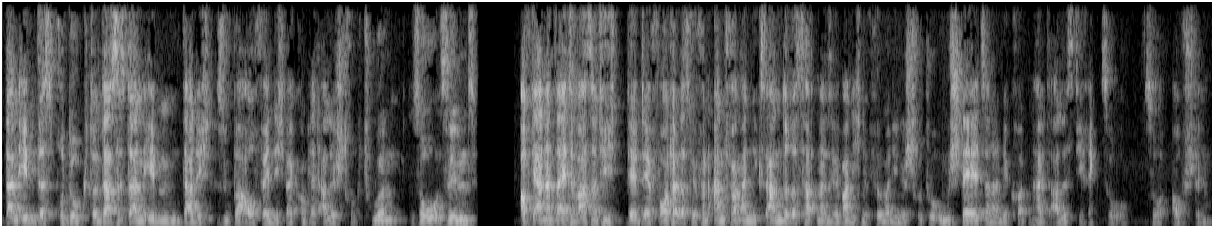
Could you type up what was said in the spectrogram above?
dann eben das Produkt. Und das ist dann eben dadurch super aufwendig, weil komplett alle Strukturen so sind. Auf der anderen Seite war es natürlich der, der Vorteil, dass wir von Anfang an nichts anderes hatten. Also wir waren nicht eine Firma, die eine Struktur umstellt, sondern wir konnten halt alles direkt so, so aufstellen.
